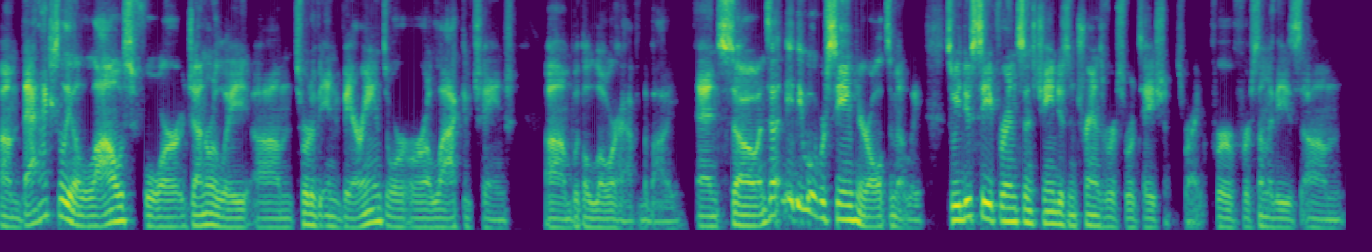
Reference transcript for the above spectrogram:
um, that actually allows for generally um, sort of invariant or, or a lack of change um, with the lower half of the body. And so, and so that may be what we're seeing here ultimately. So we do see, for instance, changes in transverse rotations, right, for for some of these um,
